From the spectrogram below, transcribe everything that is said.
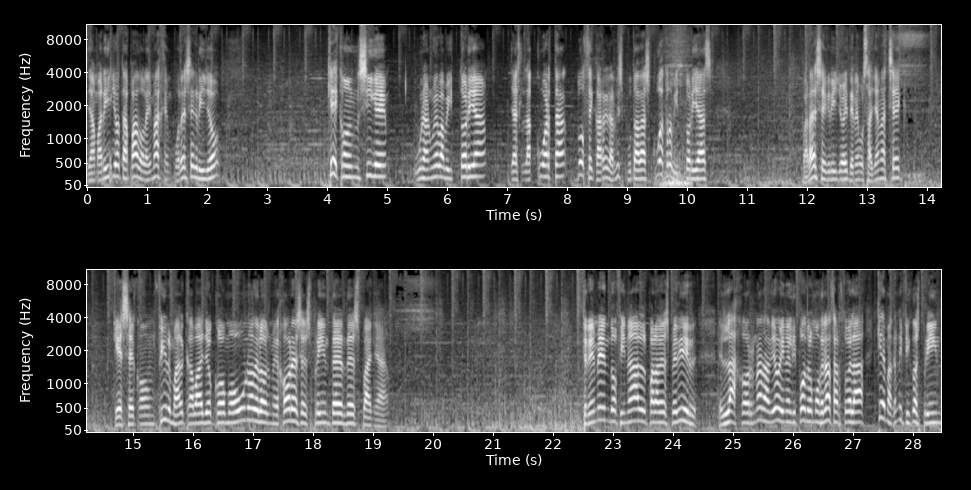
de amarillo tapado la imagen por ese grillo que consigue una nueva victoria. Ya es la cuarta, 12 carreras disputadas, 4 victorias para ese grillo. Ahí tenemos a Janacek que se confirma el caballo como uno de los mejores sprinters de España. Tremendo final para despedir la jornada de hoy en el hipódromo de la Zarzuela. Qué magnífico sprint,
